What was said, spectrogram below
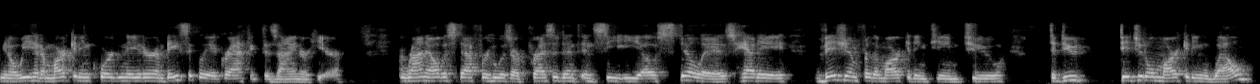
you know, we had a marketing coordinator and basically a graphic designer here. Ron Alvesteffer, who was our president and CEO, still is, had a vision for the marketing team to to do digital marketing well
